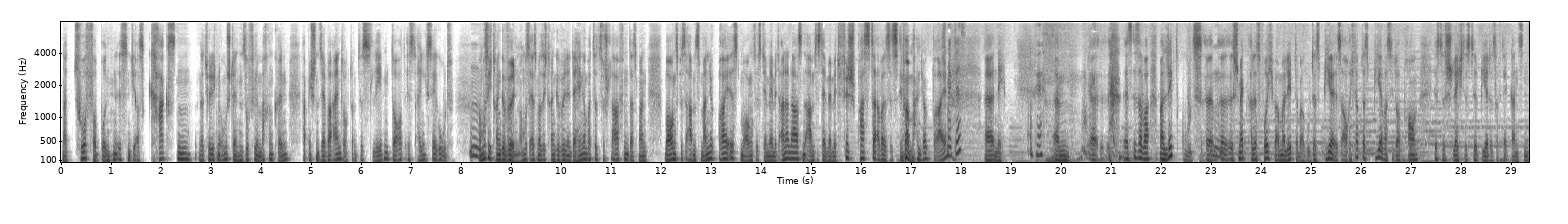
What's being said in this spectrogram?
naturverbunden ist und die aus kargsten natürlichen Umständen so viel machen können, hat mich schon sehr beeindruckt. Und das Leben dort ist eigentlich sehr gut. Mhm. Man muss sich dran gewöhnen. Man muss erstmal sich dran gewöhnen, in der Hängematte zu schlafen, dass man morgens bis abends Maniokbrei isst. Morgens ist der mehr mit Ananas und abends ist der mehr mit Fischpaste, aber es ist immer Maniokbrei. Schmeckt das? Äh, nee. Okay. Ähm, äh, es ist aber, man lebt gut. Äh, mhm. Es schmeckt alles furchtbar, man lebt aber gut. Das Bier ist auch, ich glaube, das Bier, was sie dort brauen, ist das schlechteste Bier, das auf der ganzen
